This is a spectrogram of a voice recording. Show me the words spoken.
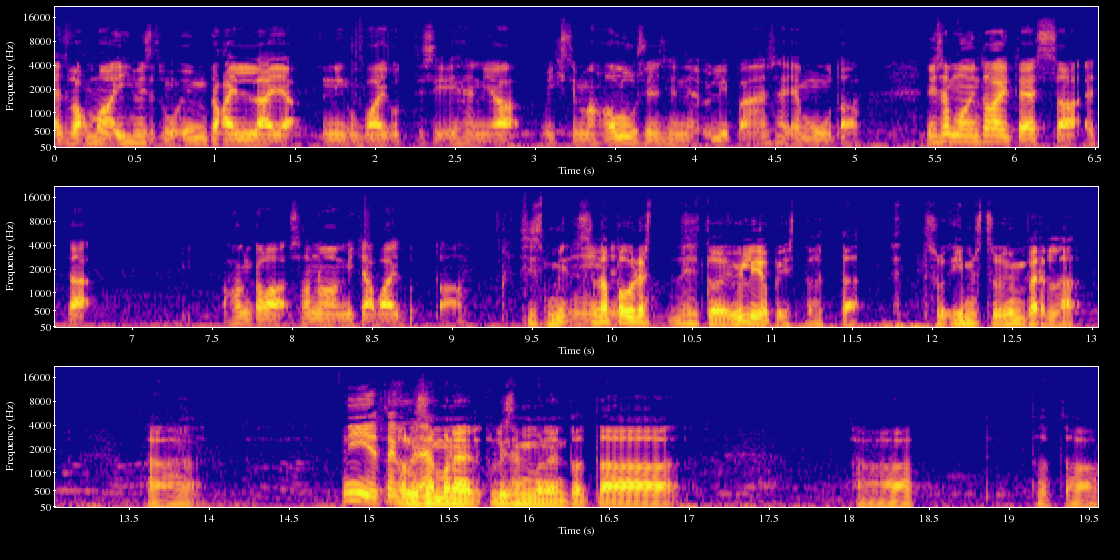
että varmaan ihmiset mun ympärillä ja niin kuin vaikutti siihen ja miksi mä halusin sinne ylipäänsä ja muuta. Niin samoin taiteessa, että hankala sanoa mikä vaikuttaa. Siis mi- Niin. sanoppa uudestaan siis tuo yliopisto, että, että sun, ihmiset sun ympärillä ää, Niin, että oli et- semmoinen, oli semmoinen tota, ää, tota,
